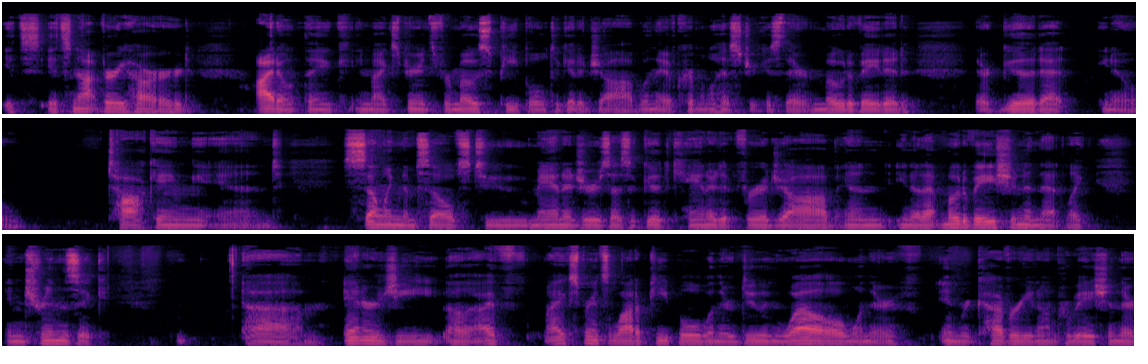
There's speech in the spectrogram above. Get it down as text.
it's it's not very hard, I don't think, in my experience, for most people to get a job when they have criminal history because they're motivated, they're good at you know talking and selling themselves to managers as a good candidate for a job and you know that motivation and that like intrinsic um, energy. Uh, I've I experience a lot of people when they're doing well, when they're in recovery and on probation, they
